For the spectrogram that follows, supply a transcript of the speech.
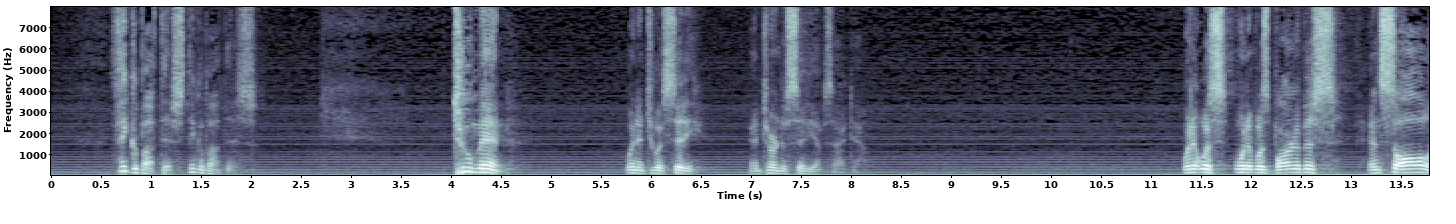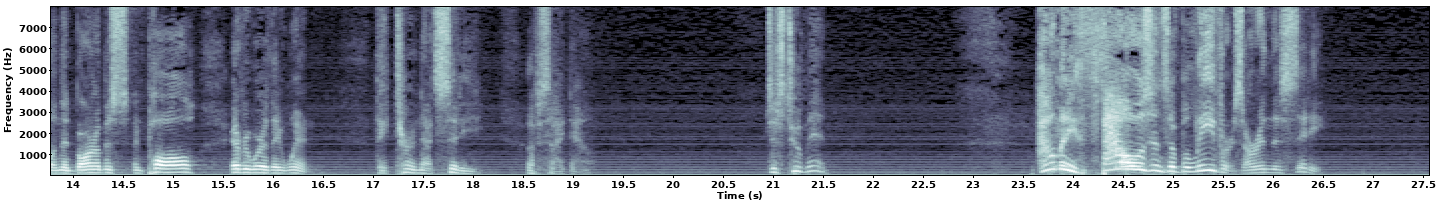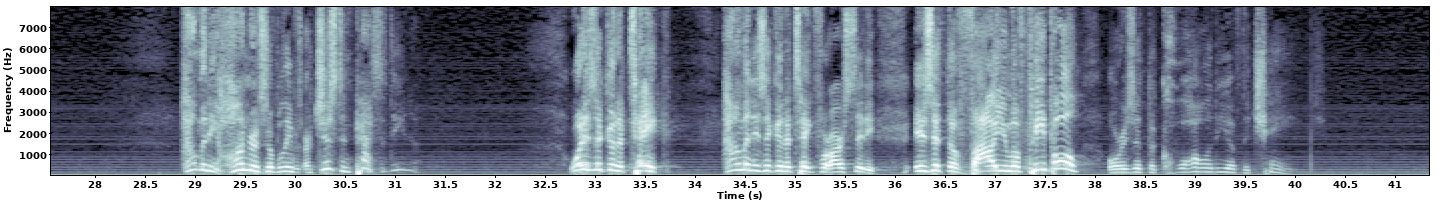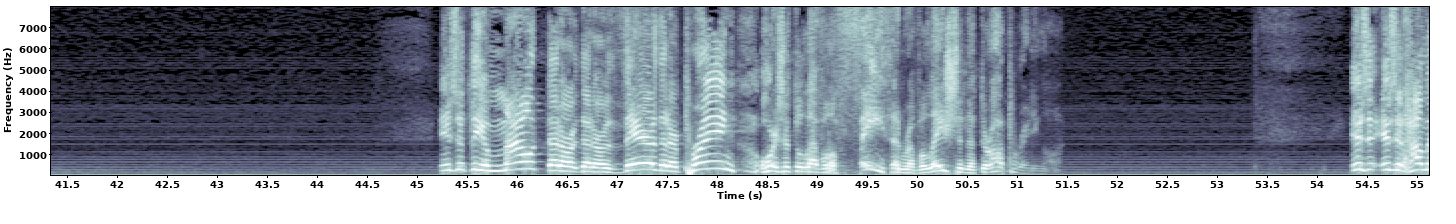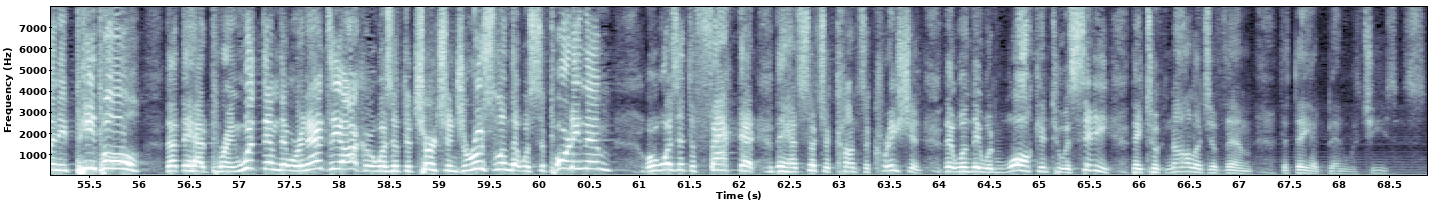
Think about this. Think about this. Two men went into a city and turned a city upside down. When it was when it was Barnabas and Saul and then Barnabas and Paul, everywhere they went, they turned that city upside down. Just two men. How many thousands of believers are in this city? How many hundreds of believers are just in Pasadena? What is it going to take? How many is it going to take for our city? Is it the volume of people or is it the quality of the change? Is it the amount that are that are there that are praying or is it the level of faith and revelation that they're operating on? Is it, is it how many people that they had praying with them that were in Antioch, or was it the church in Jerusalem that was supporting them? Or was it the fact that they had such a consecration that when they would walk into a city, they took knowledge of them that they had been with Jesus?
